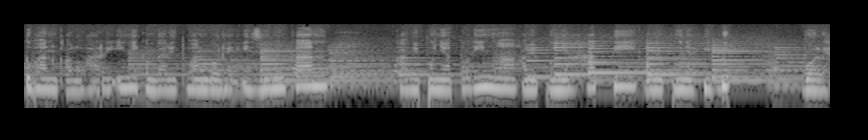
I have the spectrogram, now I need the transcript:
Tuhan kalau hari ini kembali Tuhan boleh izinkan kami punya telinga, kami punya hati, kami punya hidup boleh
